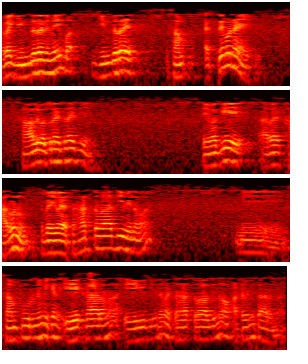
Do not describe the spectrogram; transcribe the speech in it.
හැබැයි ගින්දර නෙමෙයි ගින්දර ඇත්තෙම නැහැ ඒක. හාලුයි වතුරයි විතරයි තියෙන්නේ. ඒ වගේ අර කරුණු හැබැයි ඔය යථාර්ථවාදී වෙනවා මේ සම්පූර්ණයෙන්ම කියන්නේ ඒ කාරණා ඒ විදිහටම යථාර්ථවාදීන අටවෙනි කාරණා.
